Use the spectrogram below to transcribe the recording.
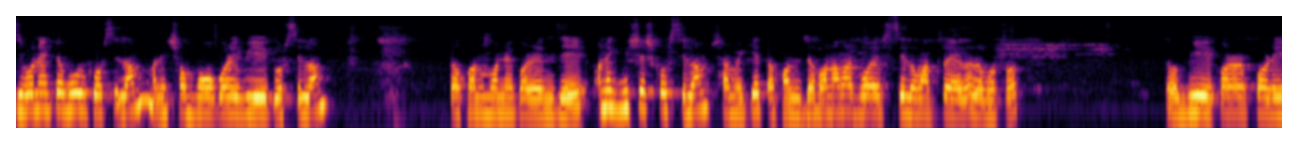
জীবনে একটা ভুল করছিলাম মানে সম্পর্ক করে বিয়ে করছিলাম। তখন মনে করেন যে অনেক বিশ্বাস করছিলাম স্বামীকে তখন যখন আমার বয়স ছিল মাত্র এগারো বছর তো বিয়ে করার পরে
